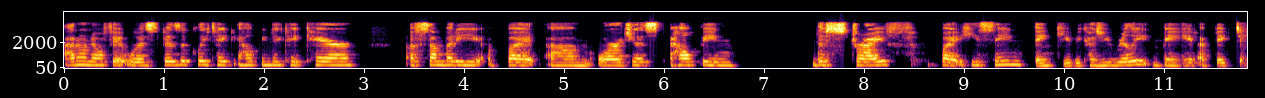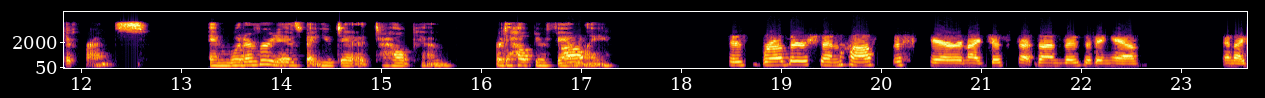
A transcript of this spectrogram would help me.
I don't know if it was physically taking helping to take care of somebody, but um, or just helping the strife. But he's saying thank you because you really made a big difference in whatever it is that you did to help him or to help your family. His brother's in hospice care, and I just got done visiting him, and I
